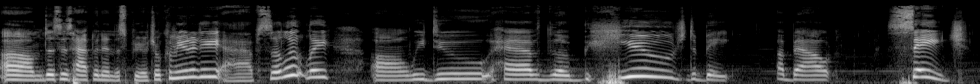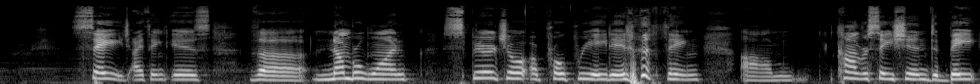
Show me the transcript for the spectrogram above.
Um, does this happen in the spiritual community? Absolutely. Uh, we do have the huge debate about sage. Sage, I think, is the number one spiritual appropriated thing. Um, conversation, debate,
